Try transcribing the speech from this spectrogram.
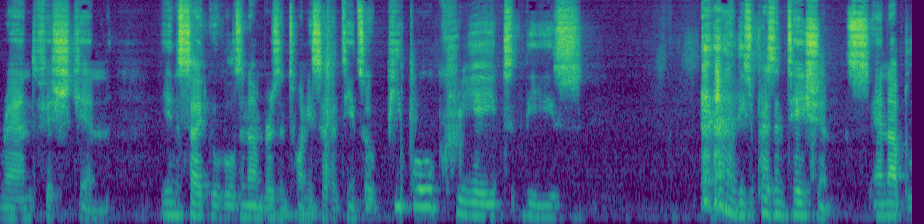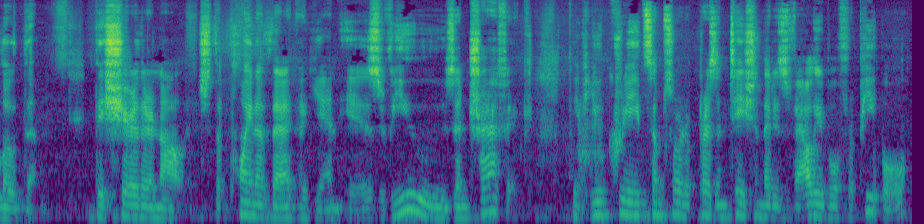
Rand Fishkin, inside Google's numbers in 2017. So people create these these presentations and upload them. They share their knowledge. The point of that, again, is views and traffic. If you create some sort of presentation that is valuable for people,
